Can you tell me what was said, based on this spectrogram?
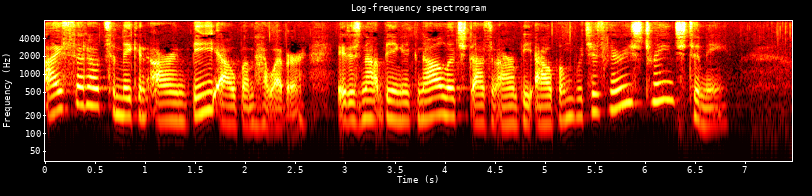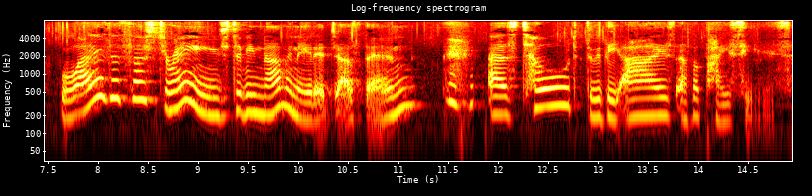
I set out to make an R&B album, however. It is not being acknowledged as an R&B album, which is very strange to me. Why is it so strange to be nominated, Justin? As told through the eyes of a Pisces.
